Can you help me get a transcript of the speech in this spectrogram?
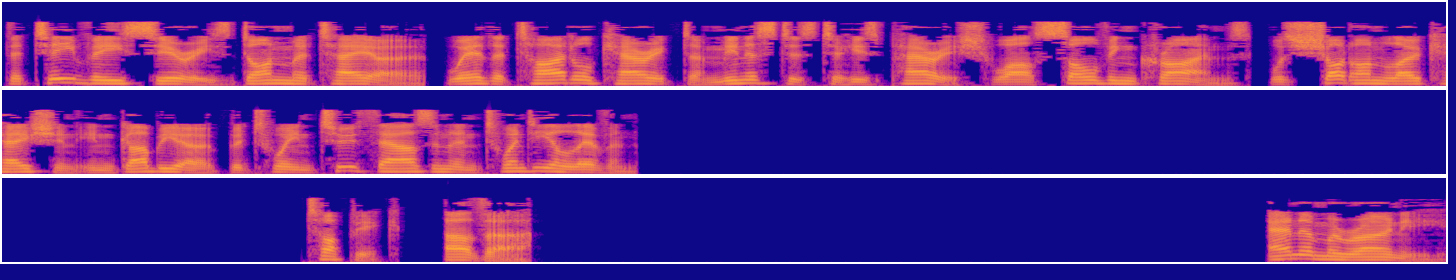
The TV series Don Matteo, where the title character ministers to his parish while solving crimes, was shot on location in Gubbio between 2000 and 2011. Other Anna Moroni,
